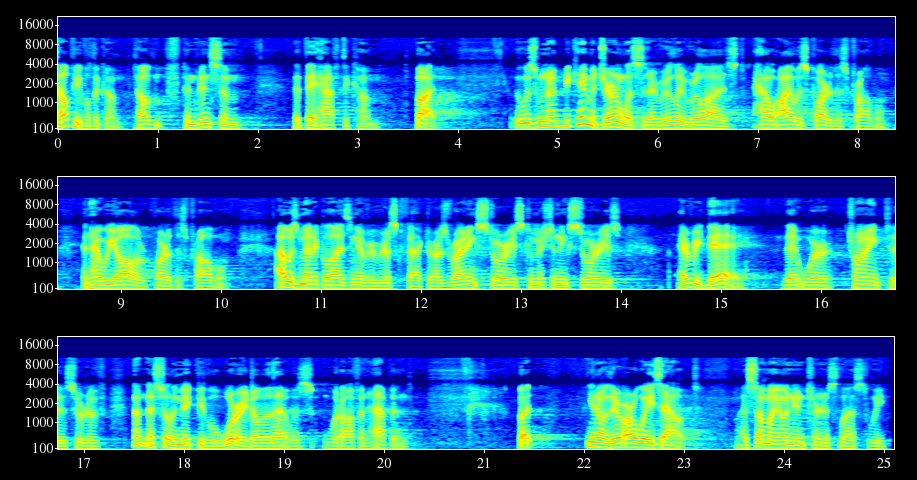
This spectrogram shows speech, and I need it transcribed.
Tell people to come. Tell, convince them that they have to come. But it was when I became a journalist that I really realized how I was part of this problem and how we all are part of this problem. I was medicalizing every risk factor. I was writing stories, commissioning stories every day that were trying to sort of not necessarily make people worried, although that was what often happened. But, you know, there are ways out. I saw my own internist last week,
